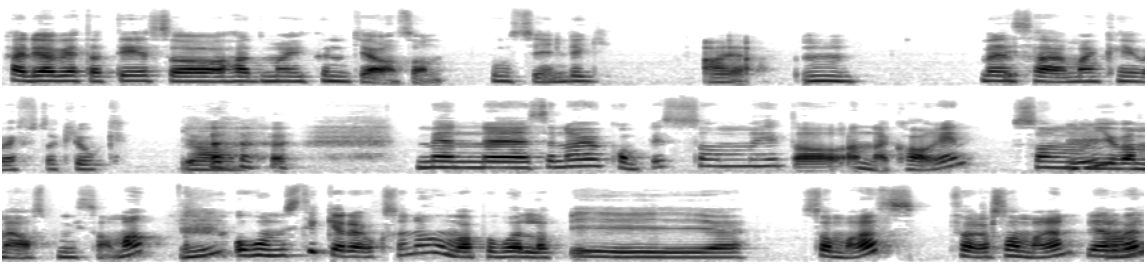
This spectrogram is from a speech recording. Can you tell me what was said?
Hade jag vetat det så hade man ju kunnat göra en sån osynlig. Ja, ja. Mm. Men så här, man kan ju vara efterklok. Ja. Men eh, sen har jag en kompis som heter Anna-Karin. som Mm. ju var med oss på midsommar. Mm. Och hon stickade också när hon var på bröllop i eh, sommaras. Förra sommaren blev det Ja. väl?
